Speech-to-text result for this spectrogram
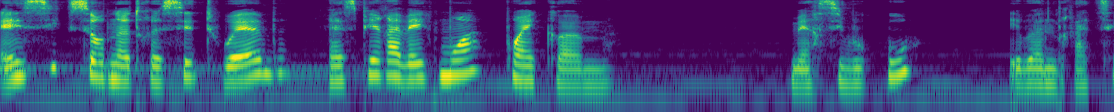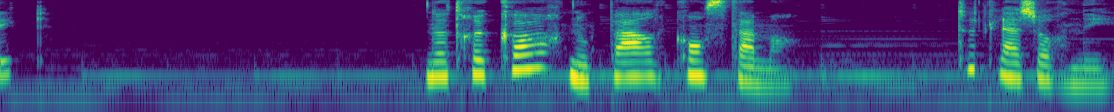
ainsi que sur notre site web respireavecmoi.com. Merci beaucoup et bonne pratique. Notre corps nous parle constamment, toute la journée.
